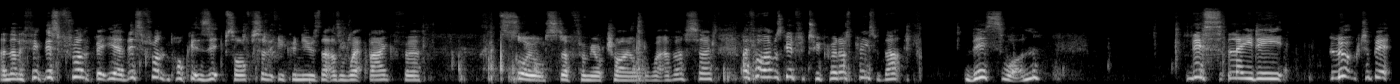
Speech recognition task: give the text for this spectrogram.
And then I think this front bit, yeah, this front pocket zips off so that you can use that as a wet bag for soiled stuff from your child or whatever. So I thought that was good for two quid. I was pleased with that. This one, this lady looked a bit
